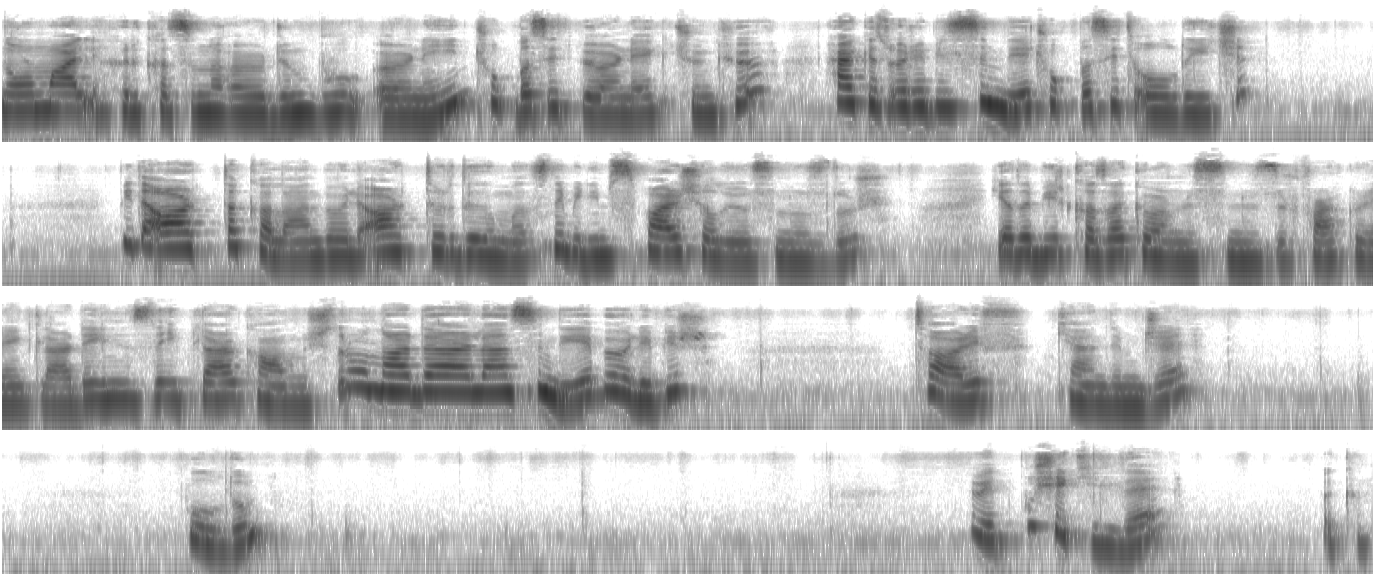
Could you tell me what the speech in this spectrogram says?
Normal hırkasını ördüm bu örneğin. Çok basit bir örnek çünkü. Herkes örebilsin diye çok basit olduğu için. Bir de artta kalan böyle arttırdığımız ne bileyim sipariş alıyorsunuzdur. Ya da bir kazak örmüşsünüzdür farklı renklerde. Elinizde ipler kalmıştır. Onlar değerlensin diye böyle bir tarif kendimce buldum. Evet bu şekilde bakın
